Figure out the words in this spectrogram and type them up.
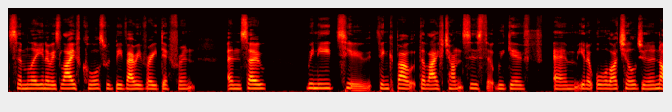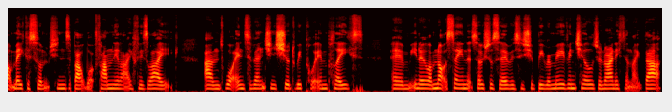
similar. You know, his life course would be very, very different. And so we need to think about the life chances that we give, um, you know, all our children and not make assumptions about what family life is like and what interventions should we put in place. Um, you know, I'm not saying that social services should be removing children or anything like that.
